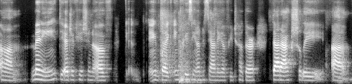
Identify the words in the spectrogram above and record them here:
um, many the education of like increasing understanding of each other that actually um,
